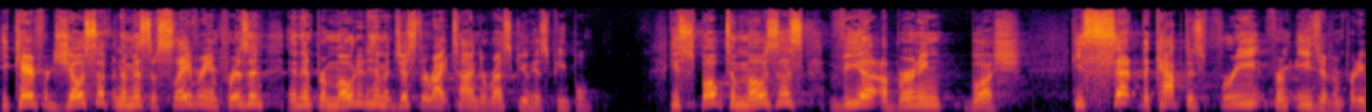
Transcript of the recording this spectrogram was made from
He cared for Joseph in the midst of slavery and prison and then promoted him at just the right time to rescue his people. He spoke to Moses via a burning bush. He set the captives free from Egypt, and pretty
